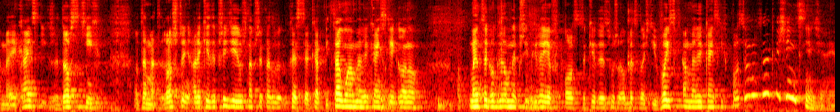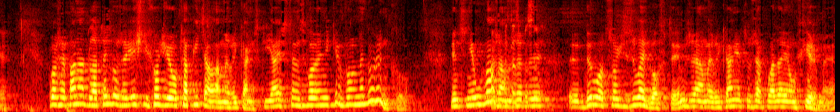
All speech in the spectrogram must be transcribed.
amerykańskich, żydowskich, na temat roszczeń, ale kiedy przyjdzie już na przykład kwestia kapitału amerykańskiego, no, mającego ogromne przywileje w Polsce, kiedy słyszę o obecności wojsk amerykańskich w Polsce, no to jakoś się nic nie dzieje. Proszę pana, dlatego, że jeśli chodzi o kapitał amerykański, ja jestem zwolennikiem wolnego rynku. Więc nie No, uważam, ten żeby sposób. y, było coś złego w tym, że Amerykanie tu zakładają firmy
